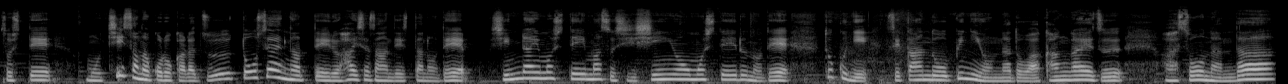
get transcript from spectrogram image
そしてもう小さな頃からずっとお世話になっている歯医者さんでしたので信頼もしていますし信用もしているので特にセカンドオピニオンなどは考えずあそうなんだ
